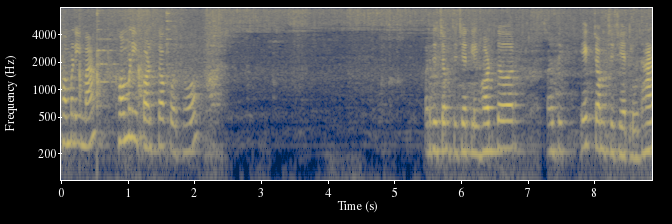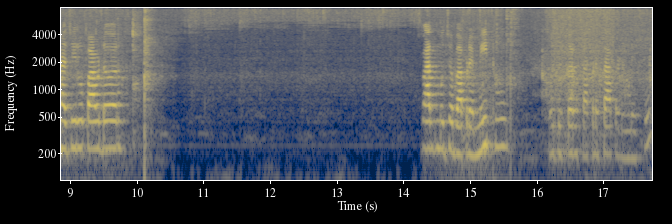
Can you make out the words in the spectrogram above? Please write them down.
ખમણીમાં ખમણી પણ શકો છો. અડધી ચમચી જેટલી હળદર, અડધી એક ચમચી જેટલું ધાણા જીરું પાવડર. સ્વાદ મુજબ આપણે મીઠું બધું સરસ આપણે સાંકળી લઈશું.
